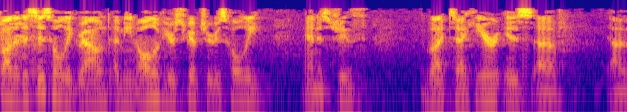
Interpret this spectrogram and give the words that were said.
Father, this is holy ground. I mean, all of your scripture is holy and is truth. But uh, here is uh, uh,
